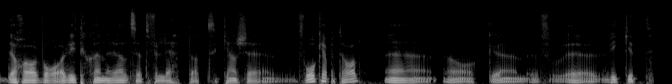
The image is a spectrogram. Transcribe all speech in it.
det har varit generellt sett för lätt att kanske få kapital, eh, och, eh, vilket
